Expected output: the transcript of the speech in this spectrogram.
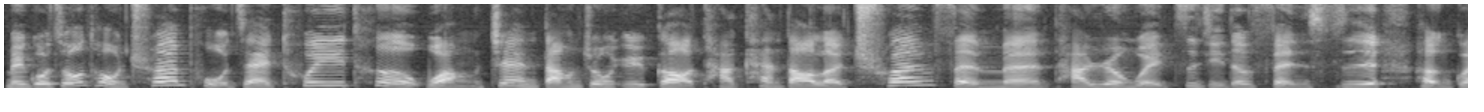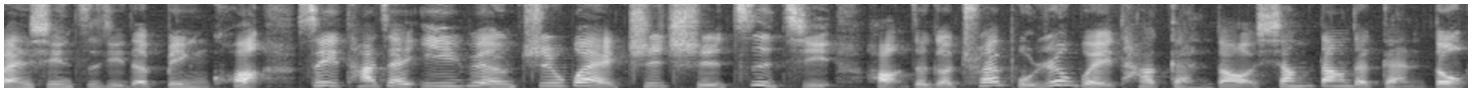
美国总统川普在推特网站当中预告，他看到了川粉们，他认为自己的粉丝很关心自己的病况，所以他在医院之外支持自己。好，这个川普认为他感到相当的感动，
